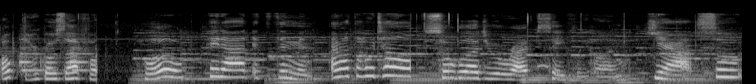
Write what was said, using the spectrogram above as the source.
Oh, there goes that phone. Hello? Hey, Dad, it's Thin Mint. I'm at the hotel. So glad you arrived safely, hon. Yeah, so,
